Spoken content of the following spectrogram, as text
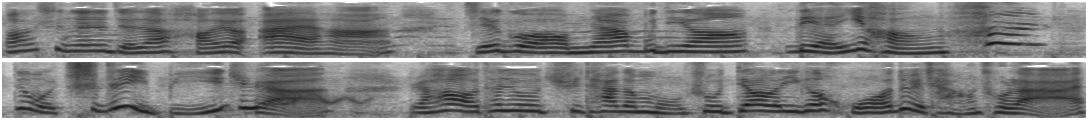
然 后瞬间就觉得好有爱哈。结果我们家布丁脸一横，哼，对我嗤之以鼻，居然，然后他就去他的某处叼了一根火腿肠出来，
